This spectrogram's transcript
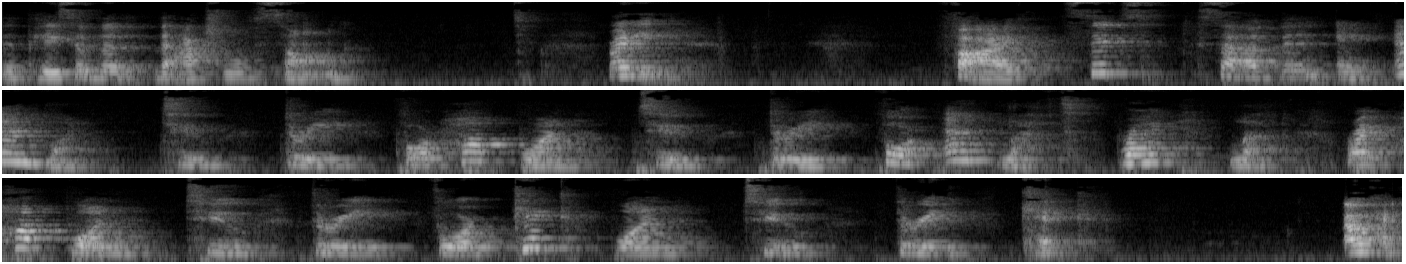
the pace of the, the actual song. Ready? Five, six, seven, eight, and one, two, three, four, hop, one, two, three, four, and left, right, left, right, hop, one, two, three, four, kick, one, two, three, kick. Okay,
